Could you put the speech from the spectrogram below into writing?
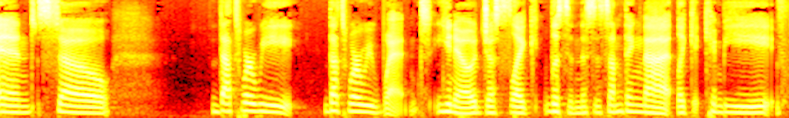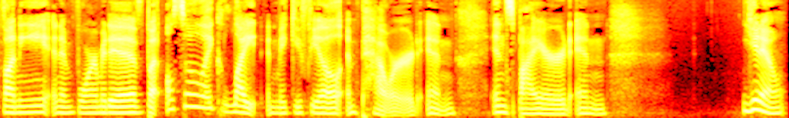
And so, that's where we that's where we went you know just like listen this is something that like it can be funny and informative but also like light and make you feel empowered and inspired and you know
